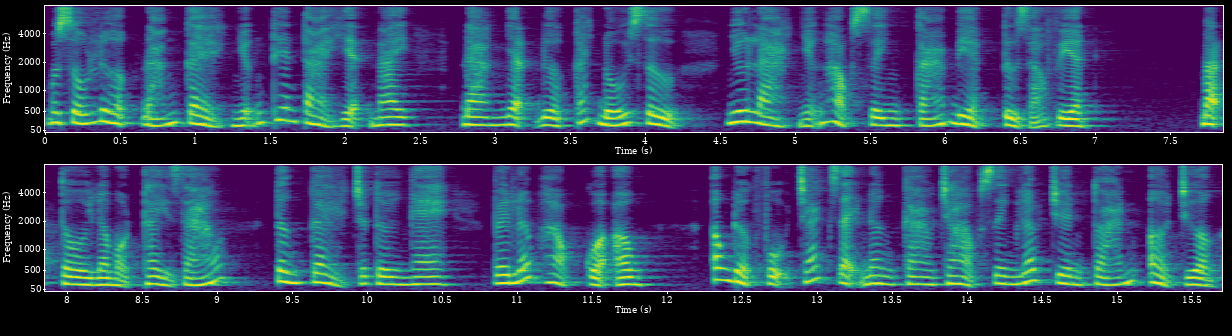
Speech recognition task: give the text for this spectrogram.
một số lượng đáng kể những thiên tài hiện nay đang nhận được cách đối xử như là những học sinh cá biệt từ giáo viên. Bạn tôi là một thầy giáo, từng kể cho tôi nghe về lớp học của ông. Ông được phụ trách dạy nâng cao cho học sinh lớp chuyên toán ở trường.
